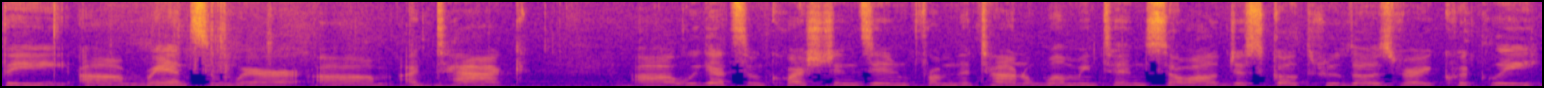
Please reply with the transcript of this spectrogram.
the, um, ransomware, um, attack. Uh, we got some questions in from the town of Wilmington, so I'll just go through those very quickly.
